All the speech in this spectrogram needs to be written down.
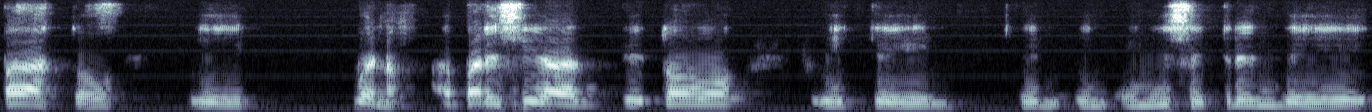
pasto. bueno, aparecía de todo. Este, en, ese tren de,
